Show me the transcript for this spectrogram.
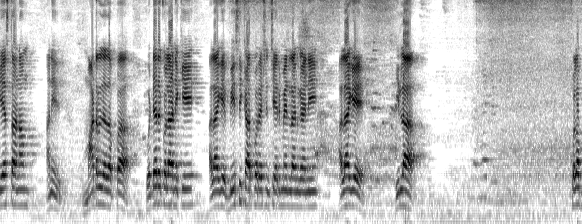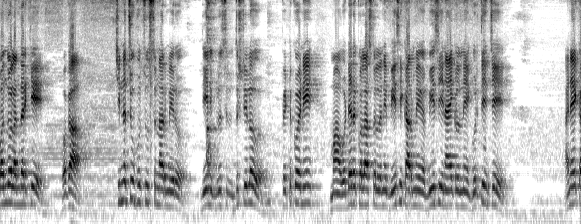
చేస్తానాం అని మాటలే తప్ప ఒడ్డెర కులానికి అలాగే బీసీ కార్పొరేషన్ చైర్మన్లను కానీ అలాగే ఇలా కుల బంధువులందరికీ ఒక చిన్న చూపు చూస్తున్నారు మీరు. దీని దృష్టి దృష్టిలో పెట్టుకొని మా ఒడ్డెర కులాస్తులని బీసీ కార్మిక బీసీ నాయకులని గుర్తించి అనేక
